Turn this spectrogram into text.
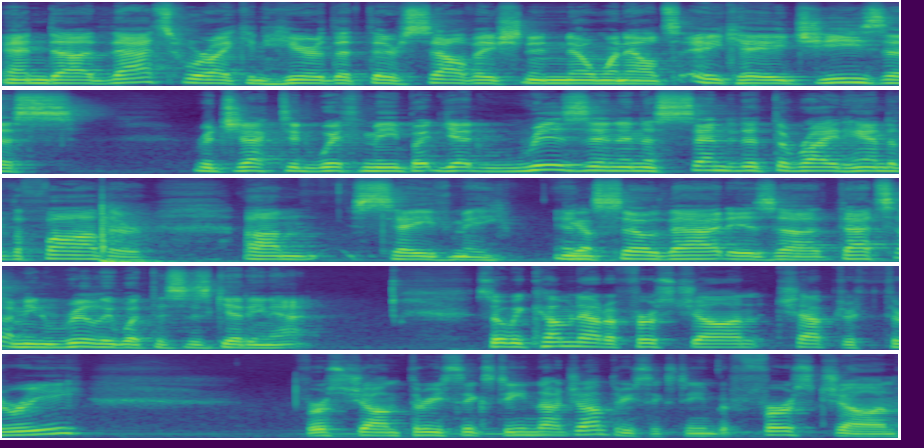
And uh, that's where I can hear that there's salvation in no one else, aka Jesus, rejected with me, but yet risen and ascended at the right hand of the Father. Um, save me. And yep. so that is uh, that's I mean really what this is getting at. So we come now to First John chapter 3. 1 John 3:16, not John 3:16, but 1 John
